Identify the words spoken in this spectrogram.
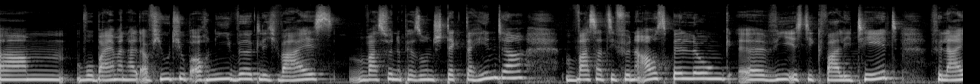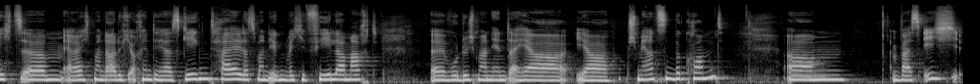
Ähm, wobei man halt auf YouTube auch nie wirklich weiß, was für eine Person steckt dahinter, was hat sie für eine Ausbildung, äh, wie ist die Qualität. Vielleicht ähm, erreicht man dadurch auch hinterher das Gegenteil, dass man irgendwelche Fehler macht, äh, wodurch man hinterher ja, Schmerzen bekommt. Ähm, was ich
